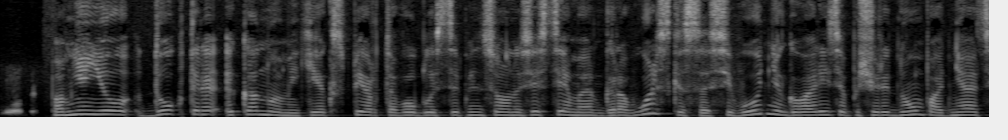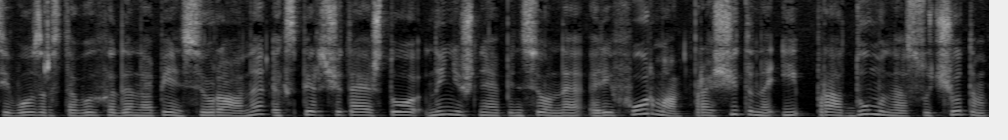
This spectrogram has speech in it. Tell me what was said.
годы. По мнению доктора экономики, эксперта в области пенсионной системы Эдгара Вольскиса, сегодня говорить об очередном поднятии возраста выхода на пенсию рано. Эксперт считает, что нынешняя пенсионная реформа просчитана и продумана с учетом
